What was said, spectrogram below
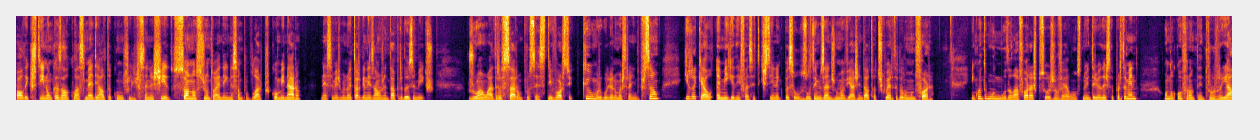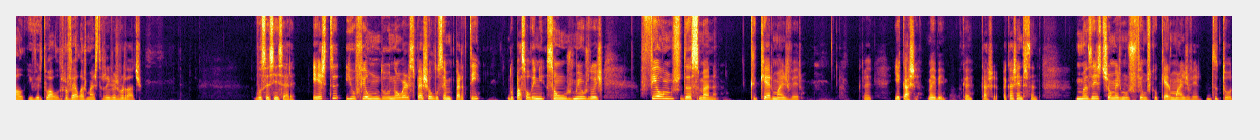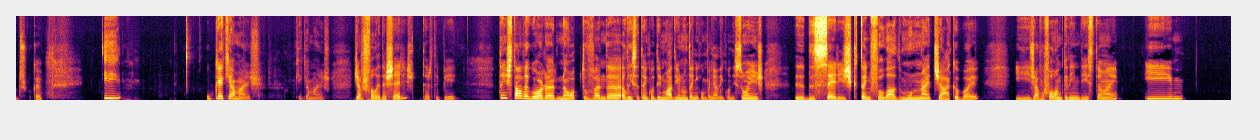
Paulo e Cristina, um casal de classe média alta com um filho recém-nascido, só não se juntam à indignação popular porque combinaram, nessa mesma noite, organizar um jantar para dois amigos. João a atravessar um processo de divórcio que o mergulha numa estranha depressão, e Raquel, amiga de infância de Cristina, que passou os últimos anos numa viagem de autodescoberta pelo mundo fora. Enquanto o mundo muda lá fora, as pessoas revelam-se no interior deste apartamento onde o confronto entre o real e o virtual revela as mais terríveis verdades. Vou ser sincera, este e o filme do Nowhere Special, do Sempre Perto de Ti, do Pasolini, são os meus dois filmes da semana que quero mais ver. Okay? E a caixa, maybe. Okay? Caixa. A caixa é interessante. Mas estes são mesmo os filmes que eu quero mais ver, de todos, ok? E o que é que há mais? O que é que há mais? Já vos falei das séries da RTP. Tem estado agora na Optovanda, a lista tem continuado e eu não tenho acompanhado em condições. Eh, de séries que tenho falado, Moon Knight já acabei e já vou falar um bocadinho disso também. E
